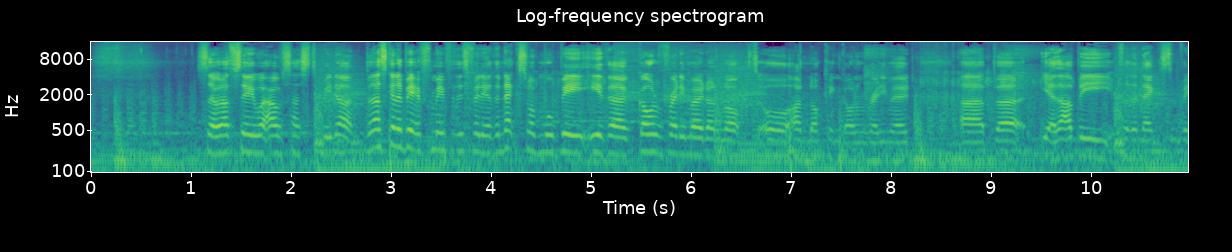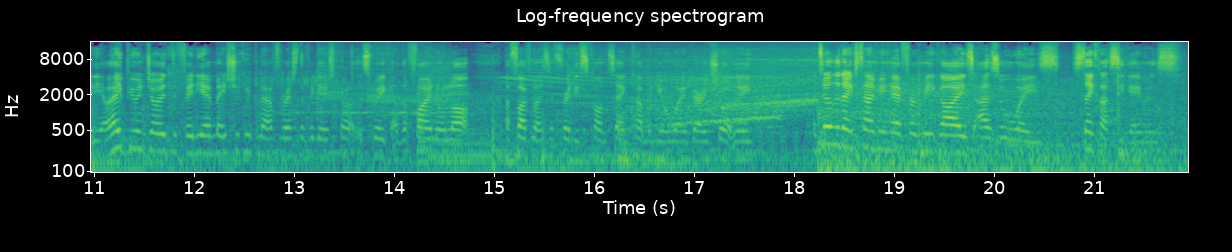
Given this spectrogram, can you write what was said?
So we'll have to see what else has to be done. But that's going to be it for me for this video. The next one will be either Golden Freddy mode unlocked or unlocking Golden Freddy mode. Uh, but yeah, that'll be for the next video. I hope you enjoyed the video. Make sure you keep an eye out for the rest of the videos coming up this week and the final lot of Five Nights at Freddy's content coming your way very shortly. Until the next time you hear from me, guys, as always, stay classy, gamers.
